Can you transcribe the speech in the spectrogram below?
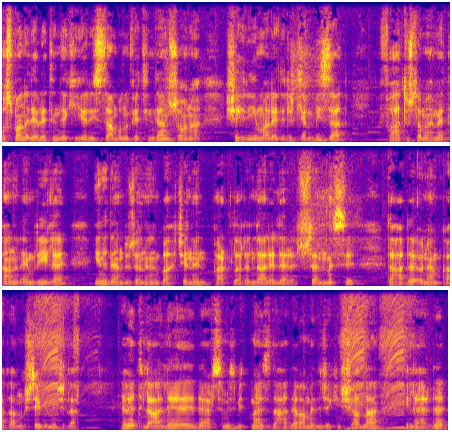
Osmanlı Devleti'ndeki yeri İstanbul'un fethinden sonra şehri imal edilirken bizzat Fatih Sultan Mehmet Han'ın emriyle yeniden düzenlenen bahçenin, parkların lalelerle süslenmesi daha da önem kazanmış sevgiliciler. Evet Lale dersimiz bitmez. Daha devam edecek inşallah ileride.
